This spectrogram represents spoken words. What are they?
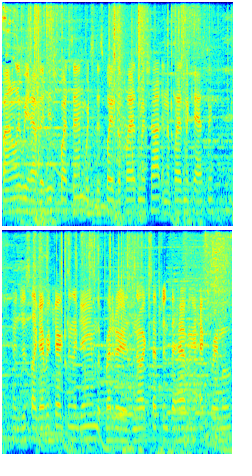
Finally, we have the Hish-Qu-Ten, which displays the Plasma Shot and the Plasma Caster. And just like every character in the game, the Predator is no exception to having an X-ray move.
